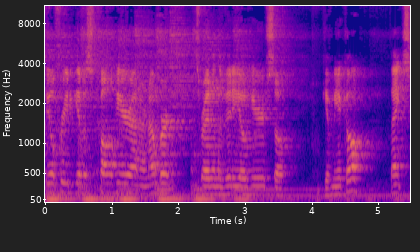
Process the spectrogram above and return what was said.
feel free to give us a call here on our number. It's right in the video here, so give me a call. Thanks.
